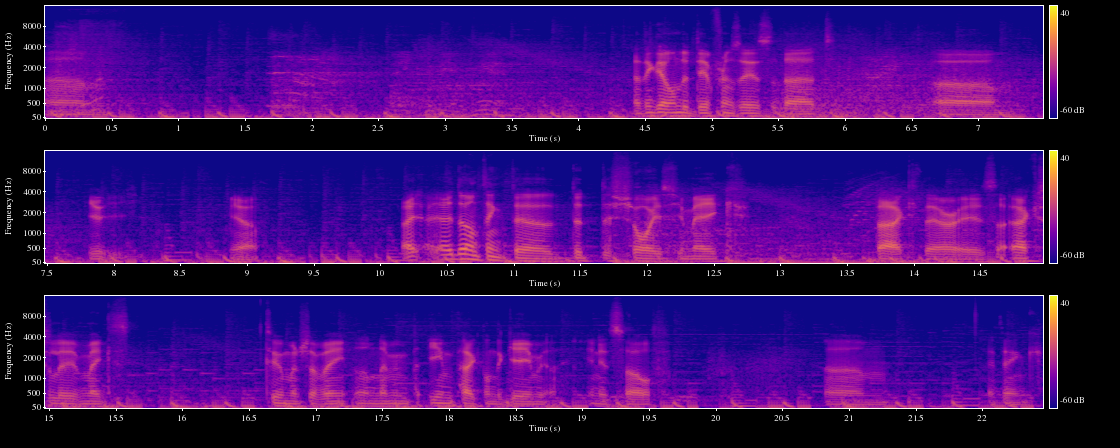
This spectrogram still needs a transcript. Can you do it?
Um, I think the only difference is that, um, you, yeah, I, I don't think the, the, the choice you make back there is actually makes too much of an impact on the game in itself. Um, I think.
